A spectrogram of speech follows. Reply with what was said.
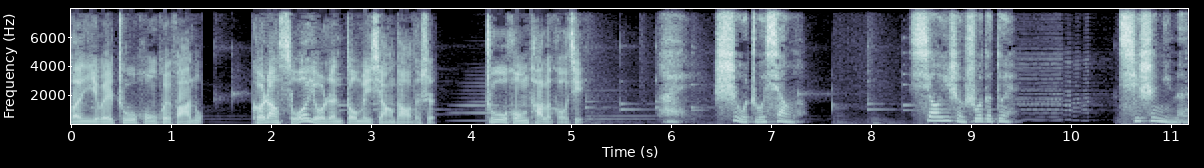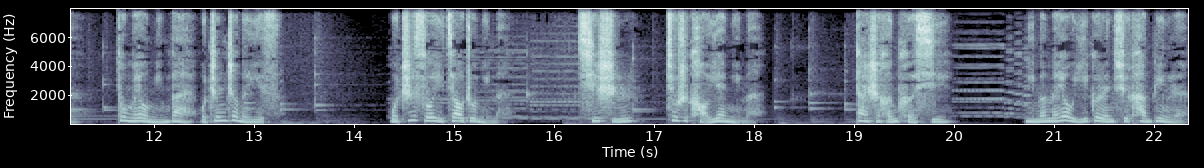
本以为朱红会发怒，可让所有人都没想到的是，朱红叹了口气：“哎，是我着相了。肖医生说的对，其实你们都没有明白我真正的意思。我之所以叫住你们，其实就是考验你们。但是很可惜，你们没有一个人去看病人，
